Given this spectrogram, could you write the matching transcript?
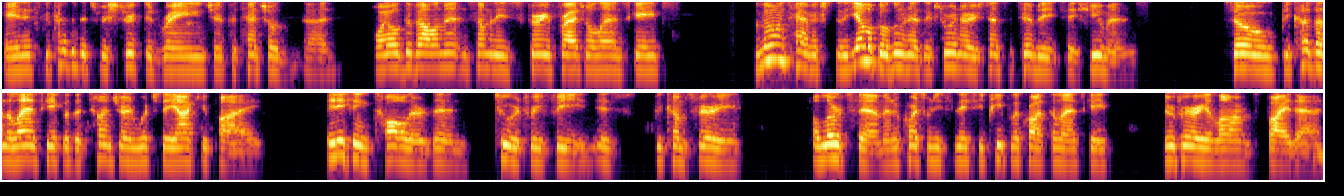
And it's because of its restricted range and potential uh, oil development in some of these very fragile landscapes. Loons have, the yellow-billed loon has extraordinary sensitivity to humans. So because on the landscape of the tundra in which they occupy, anything taller than two or three feet is, becomes very, alerts them. And of course, when you, see- they see people across the landscape, they're very alarmed by that.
